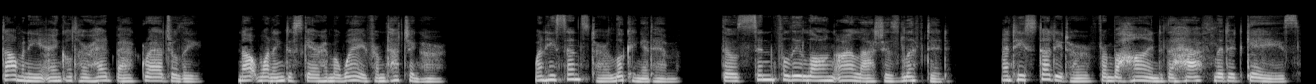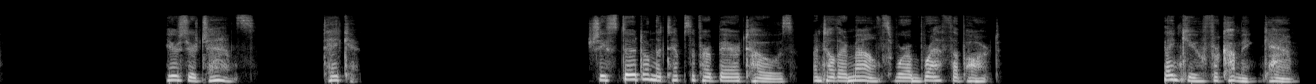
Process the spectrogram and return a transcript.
Domini angled her head back gradually, not wanting to scare him away from touching her. When he sensed her looking at him, those sinfully long eyelashes lifted, and he studied her from behind the half lidded gaze. Here's your chance. Take it. She stood on the tips of her bare toes until their mouths were a breath apart. Thank you for coming, Cam.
